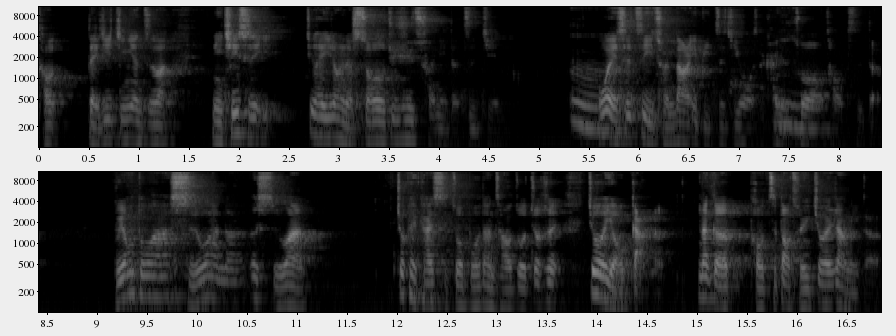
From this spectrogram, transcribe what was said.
投累积经验之外，你其实就可以用你的收入继续存你的资金。嗯，我也是自己存到了一笔资金，我才开始做投资的，嗯、不用多啊，十万啊，二十万就可以开始做波段操作，就是就会有感了，那个投资报酬率就会让你的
